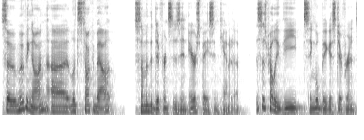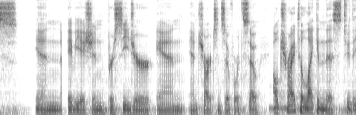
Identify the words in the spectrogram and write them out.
So moving on, uh, let's talk about some of the differences in airspace in Canada. This is probably the single biggest difference in aviation procedure and and charts and so forth. So I'll try to liken this to the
